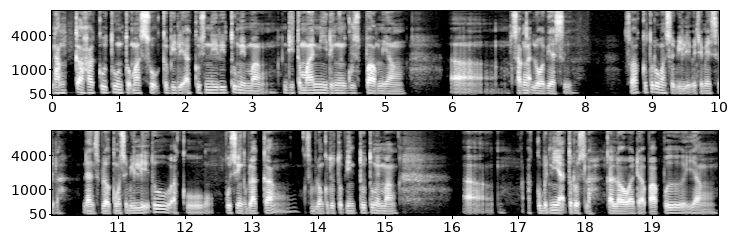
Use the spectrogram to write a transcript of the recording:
langkah aku tu untuk masuk ke bilik aku sendiri tu memang ditemani dengan goosebump yang uh, sangat luar biasa. So aku terus masuk bilik macam biasalah. Dan sebelum aku masuk bilik tu aku pusing ke belakang. Sebelum aku tutup pintu tu memang uh, aku berniat terus lah. Kalau ada apa-apa yang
